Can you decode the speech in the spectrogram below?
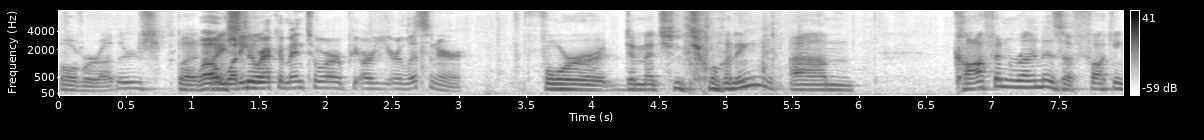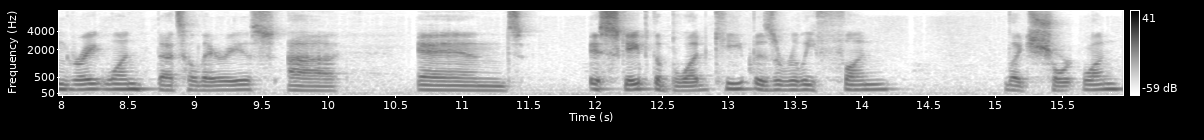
over others, but Well, I what do you recommend to our, our your listener? for Dimension 20. Um, Coffin Run is a fucking great one. That's hilarious. Uh, and Escape the Blood Keep is a really fun, like short one.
